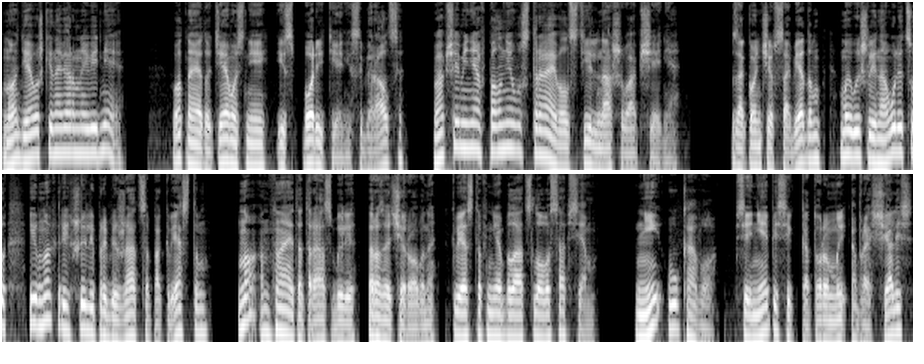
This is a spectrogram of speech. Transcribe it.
Но девушке, наверное, виднее. Вот на эту тему с ней и спорить я не собирался. Вообще меня вполне устраивал стиль нашего общения. Закончив с обедом, мы вышли на улицу и вновь решили пробежаться по квестам, но на этот раз были разочарованы. Квестов не было от слова совсем. Ни у кого. Все неписи, к которым мы обращались,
